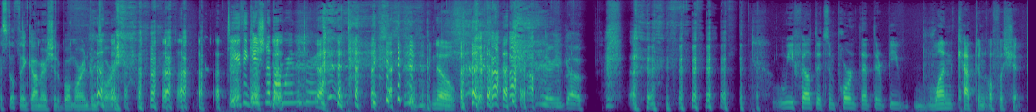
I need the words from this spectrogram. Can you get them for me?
I still think Aamir should have bought more inventory. Do you think you should have bought more inventory? no. there you go. we felt it's important that there be one captain of a ship.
